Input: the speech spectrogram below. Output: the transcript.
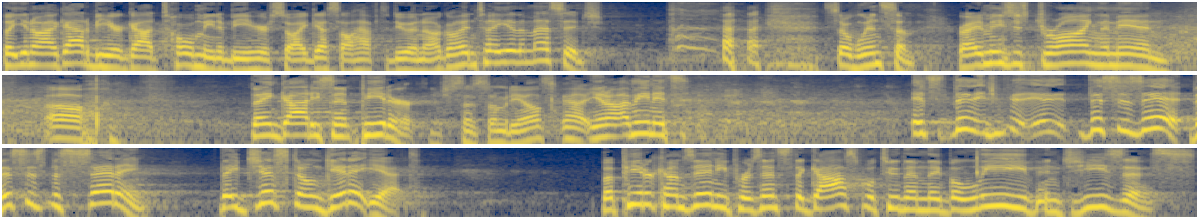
But, you know, I got to be here. God told me to be here, so I guess I'll have to do it. And I'll go ahead and tell you the message. so winsome, right? I mean, he's just drawing them in. Oh, thank God he sent Peter. Sent somebody else. Uh, you know, I mean, it's, it's the, this is it. This is the setting. They just don't get it yet. But Peter comes in, he presents the gospel to them. They believe in Jesus.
